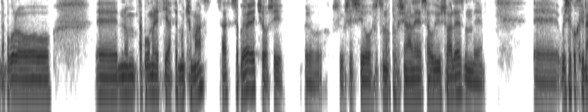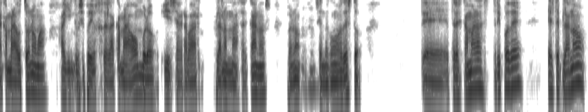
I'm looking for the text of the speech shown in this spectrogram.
tampoco lo, eh, no- tampoco merecía hacer mucho más, ¿sabes? Se puede haber hecho, sí, pero si hubiese sido vosotros unos profesionales audiovisuales donde eh, hubiese cogido una cámara autónoma, alguien que hubiese podido coger la cámara a hombro y irse a grabar planos más cercanos, pero no, siendo como de esto, eh, tres cámaras, trípode, este plano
